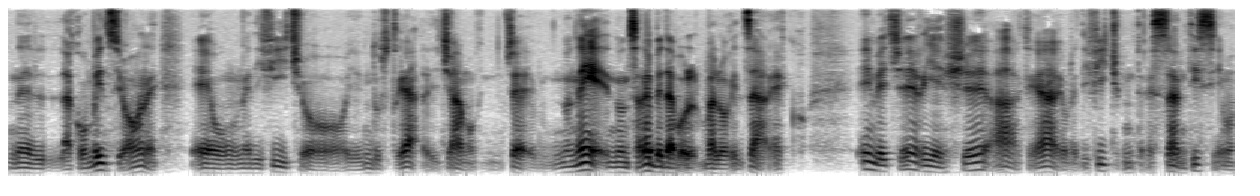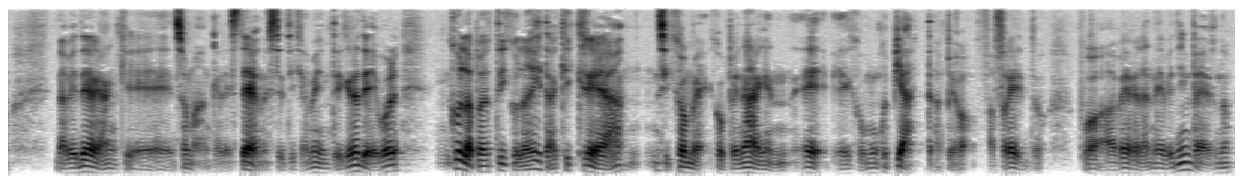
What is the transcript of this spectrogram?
Nella convenzione è un edificio industriale, diciamo, cioè non, è, non sarebbe da valorizzare, ecco e invece riesce a creare un edificio interessantissimo da vedere anche, insomma, anche all'esterno, esteticamente gradevole, con la particolarità che crea, siccome Copenaghen è, è comunque piatta, però fa freddo, può avere la neve d'inverno,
